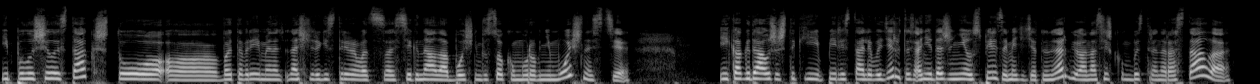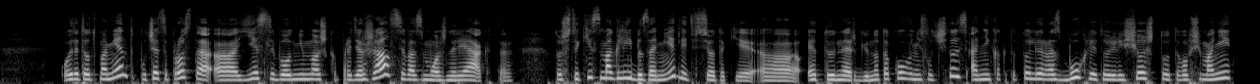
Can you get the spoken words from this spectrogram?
И получилось так, что э, в это время начали регистрироваться сигналы об очень высоком уровне мощности, и когда уже штыки перестали выдерживать, то есть они даже не успели заметить эту энергию, она слишком быстро нарастала, вот этот вот момент, получается, просто э, если бы он немножко продержался, возможно, реактор, то штыки смогли бы замедлить все-таки э, эту энергию, но такого не случилось, они как-то то ли разбухли, то ли еще что-то, в общем, они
